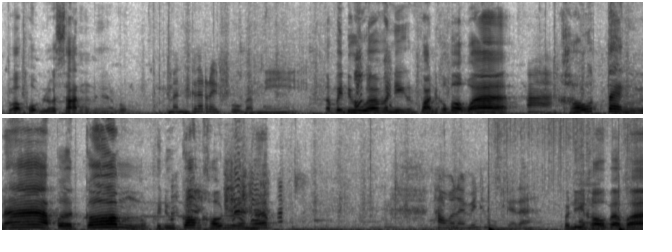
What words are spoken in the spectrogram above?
เพราะว่าผมเราสั้นนะครับผม มันก็เลยฟูแบบนี้ต้องไปดูครับวันนี้คุณขวัญเขาบอกว่าว่าเขาแต่งหน้าเปิดกล้องไปดูกล้องเขาดูนะครับ ทำอะไรไม่ถูกเดี๋ยวนะพอดีเขาแบบว่า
